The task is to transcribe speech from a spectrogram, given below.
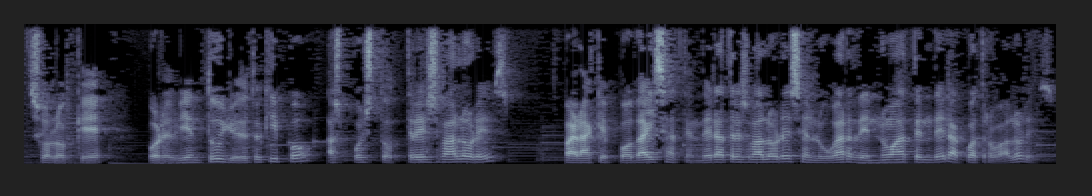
Solo que por el bien tuyo y de tu equipo, has puesto tres valores para que podáis atender a tres valores en lugar de no atender a cuatro valores.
